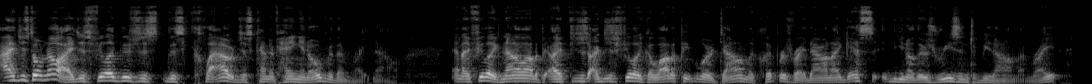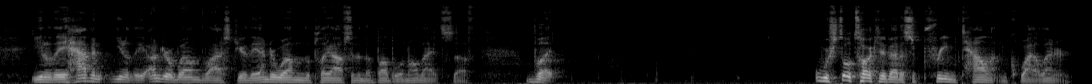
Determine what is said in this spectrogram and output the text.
I just don't know. I just feel like there's just this cloud just kind of hanging over them right now, and I feel like not a lot of. I just I just feel like a lot of people are down on the Clippers right now, and I guess you know there's reason to be down on them, right? You know they haven't. You know they underwhelmed last year. They underwhelmed the playoffs and in the bubble and all that stuff, but we're still talking about a supreme talent in Kawhi Leonard,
